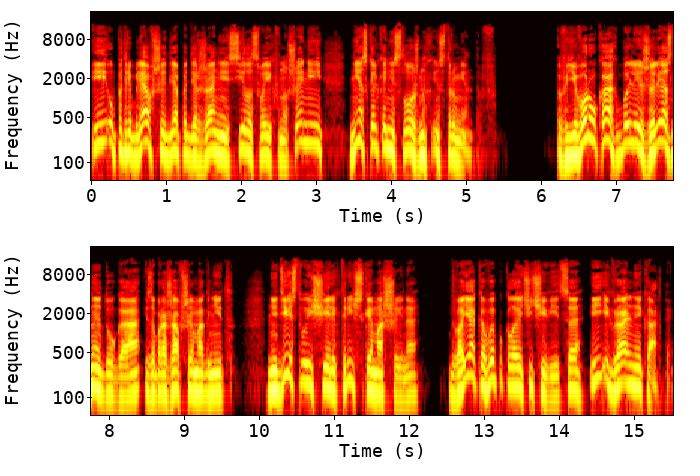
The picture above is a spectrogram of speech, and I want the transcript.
и употреблявший для поддержания силы своих внушений несколько несложных инструментов. В его руках были железная дуга, изображавшая магнит, недействующая электрическая машина, двояко выпуклая чечевица и игральные карты.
